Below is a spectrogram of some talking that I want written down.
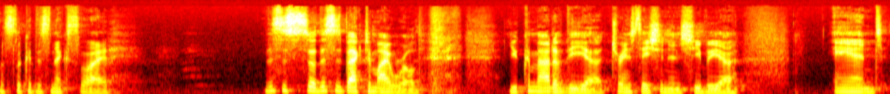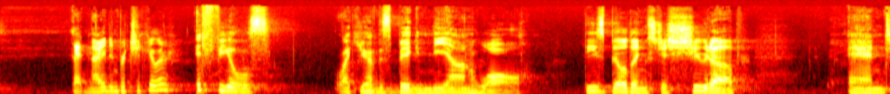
Let's look at this next slide. This is so this is back to my world. you come out of the uh, train station in Shibuya and at night in particular, it feels like you have this big neon wall. These buildings just shoot up, and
